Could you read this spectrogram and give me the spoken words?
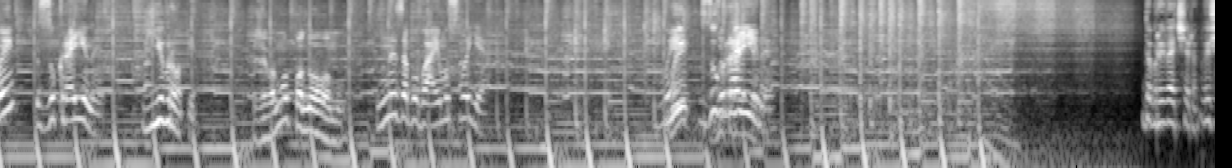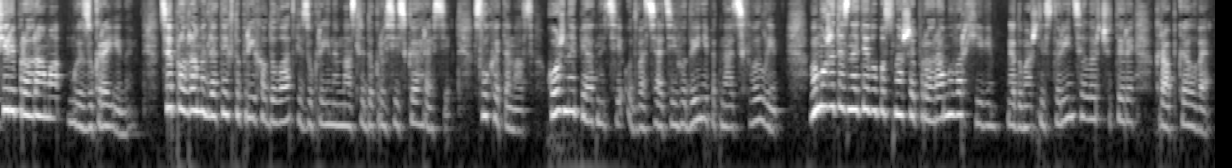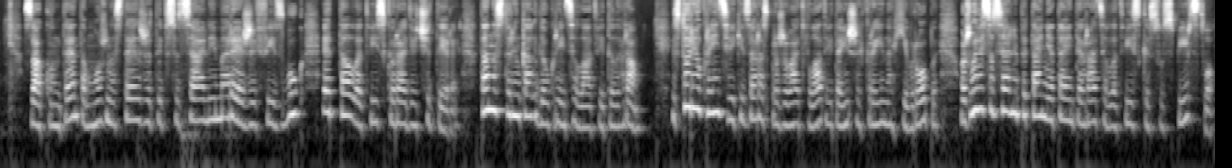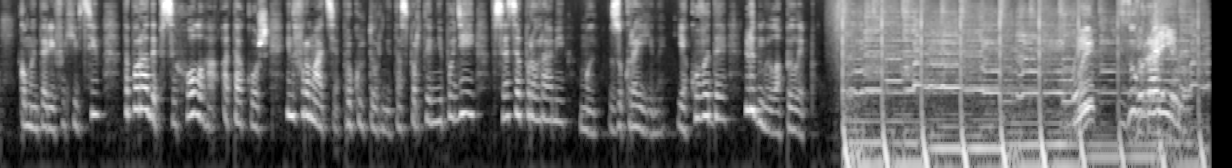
Ми з України в Європі. Живемо по-новому. Не забуваємо своє. Ми з України. Добрий вечір. В ефірі програма Ми з України. Це програма для тих, хто приїхав до Латвії з України внаслідок російської агресії. Слухайте нас кожної п'ятниці о 20-й годині 15 хвилин. Ви можете знайти випуск нашої програми в архіві на домашній сторінці lr4.lv. За контентом можна стежити в соціальній мережі Facebook та Латвійське Радіо 4 та на сторінках для українців Латвії Телеграм. Історії українців, які зараз проживають в Латвії та інших країнах Європи, важливі соціальні питання та інтеграція в латвійське суспільство, коментарі фахівців та поради психолога, а також інформація про культурні та спортивні події все це в програмі Ми з України, яку веде Людмила Пилип. Ми з України.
